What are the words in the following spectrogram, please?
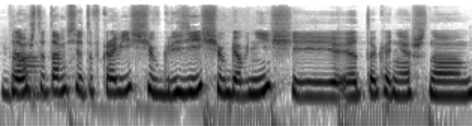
да. потому что там все это в кровище, в грязище, в говнище, и это, конечно,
